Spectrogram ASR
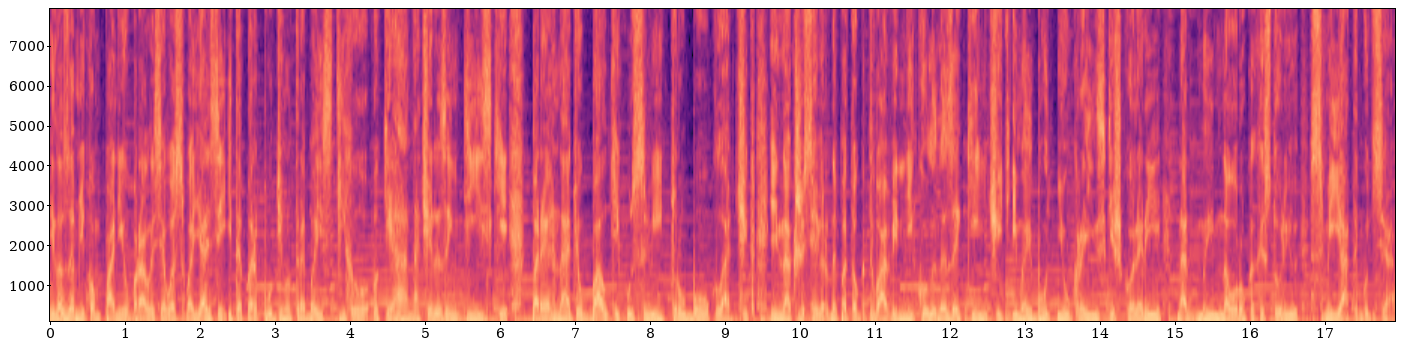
іноземні компанії убралися в освоясі, і тепер Путіну треба із Тихого океана через індійські перегнать у Балтіку свій трубоукладчик. Інакше Северний поток 2 він ніколи не закінчить, і майбутні українські школярі над ним на уроках історії сміятимуться.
